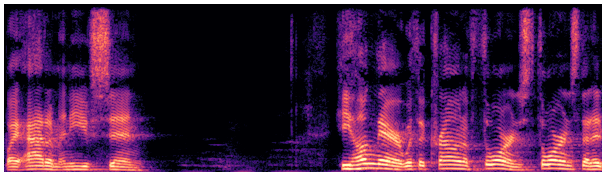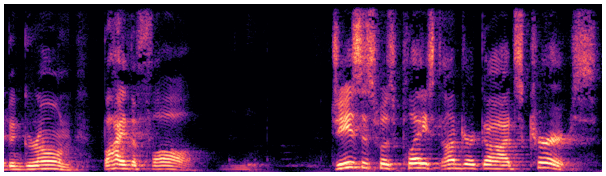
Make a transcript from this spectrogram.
by Adam and Eve's sin. He hung there with a crown of thorns, thorns that had been grown by the fall. Jesus was placed under God's curse.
